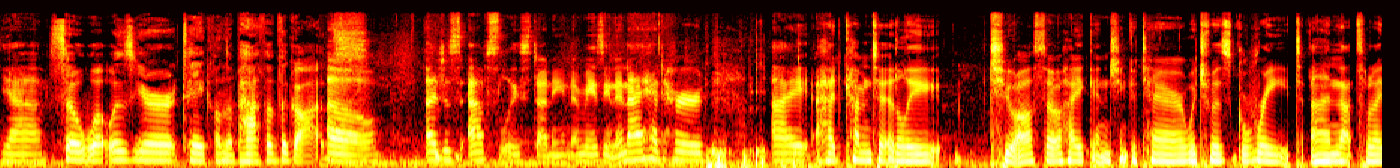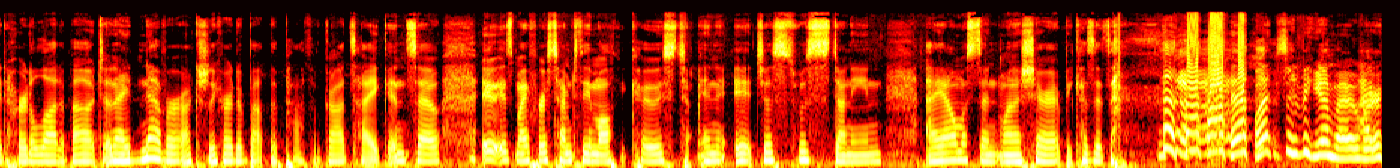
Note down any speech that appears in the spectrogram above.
Yeah. So, what was your take on the Path of the Gods? Oh, uh, just absolutely stunning, amazing. And I had heard, I had come to Italy to also hike in Cinque Terre, which was great, and that's what I'd heard a lot about. And I'd never actually heard about the Path of God's hike, and so it was my first time to the Amalfi Coast, and it just was stunning. I almost didn't want to share it because it's. I want to be him over.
